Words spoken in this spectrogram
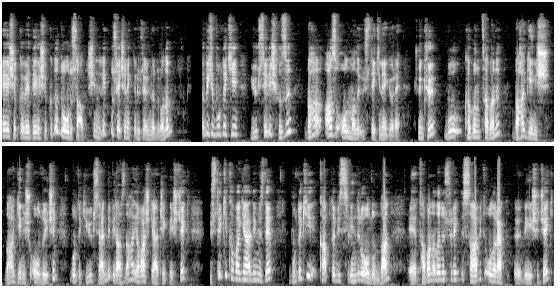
E şıkkı ve D şıkkı da doğrusal. Şimdilik bu seçenekler üzerinde duralım. Tabii ki buradaki yükseliş hızı daha az olmalı üsttekine göre. Çünkü bu kabın tabanı daha geniş, daha geniş olduğu için buradaki yükselme biraz daha yavaş gerçekleşecek. Üstteki kaba geldiğimizde buradaki kapta bir silindir olduğundan e, taban alanı sürekli sabit olarak e, değişecek.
